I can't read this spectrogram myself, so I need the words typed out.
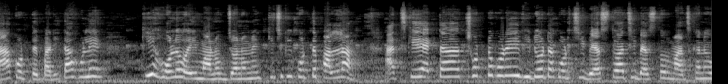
না করতে পারি, তাহলে কি হলো এই মানব জন্মে? কিছু কি করতে পারলাম? আজকে একটা ছোট্ট করে এই ভিডিওটা করছি, ব্যস্ত আছি, ব্যস্তর মাঝখানেও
